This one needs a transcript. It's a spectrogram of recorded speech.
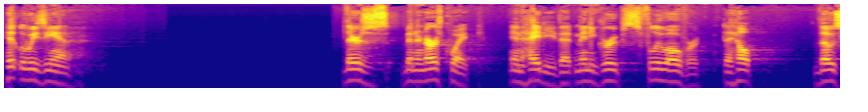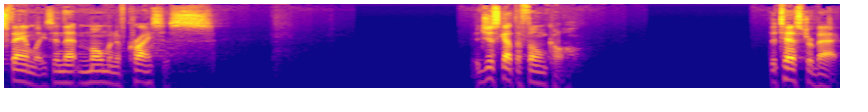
hit Louisiana. There's been an earthquake in Haiti that many groups flew over to help those families in that moment of crisis. It just got the phone call. The tests are back.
